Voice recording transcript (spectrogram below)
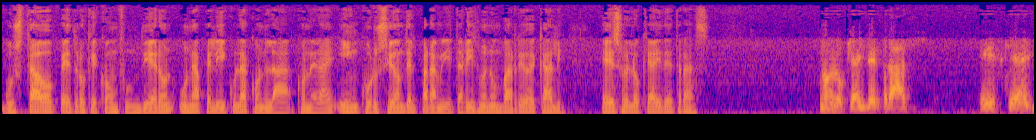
Gustavo Petro, que confundieron una película con la, con la incursión del paramilitarismo en un barrio de Cali? Eso es lo que hay detrás. No, lo que hay detrás es que hay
